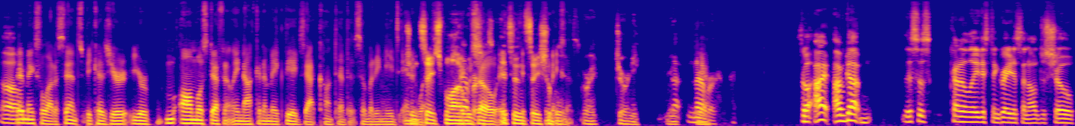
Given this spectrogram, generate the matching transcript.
Um, it makes a lot of sense because you're you're almost definitely not going to make the exact content that somebody needs anyway. It's insatiable. so it's, it's insatiable, it right? Journey. Right. never. Yeah. So I I've got this is kind of latest and greatest, and I'll just show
